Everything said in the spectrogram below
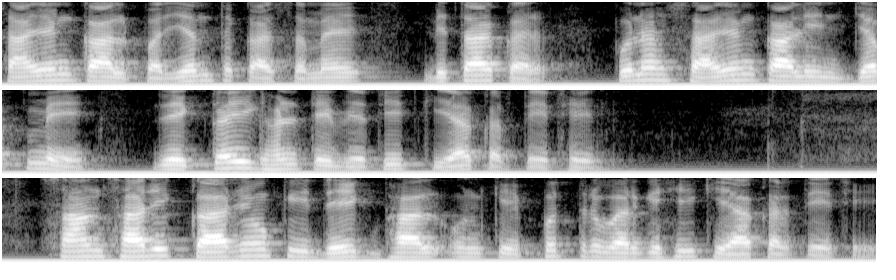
सायंकाल पर्यंत का समय बिताकर पुनः सायंकालीन जप में वे कई घंटे व्यतीत किया करते थे। सांसारिक कार्यों की देखभाल उनके पुत्र वर्ग ही किया करते थे।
